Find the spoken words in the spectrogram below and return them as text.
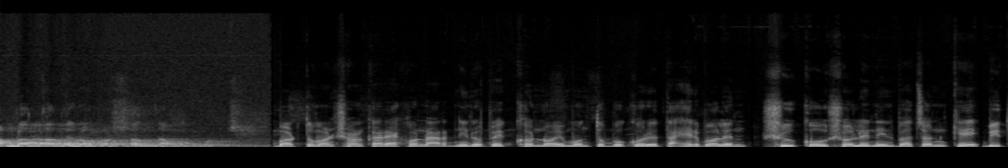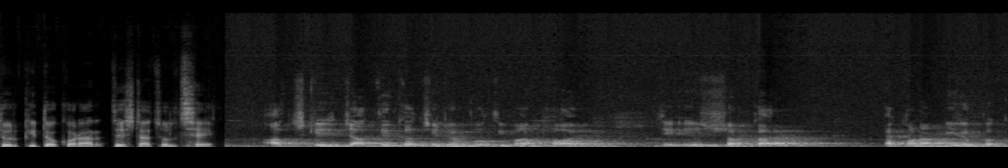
আমরা তাদের অপসারণ দাবি করছি। বর্তমান সরকার এখন আর নিরপেক্ষ নয় মন্তব্য করে তাহের বলেন সুকৌশলে নির্বাচনকে বিতর্কিত করার চেষ্টা চলছে। আজকে জাতির কাছে এটা প্রতিমান হয় যে এই সরকার এখন আর নিরপেক্ষ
